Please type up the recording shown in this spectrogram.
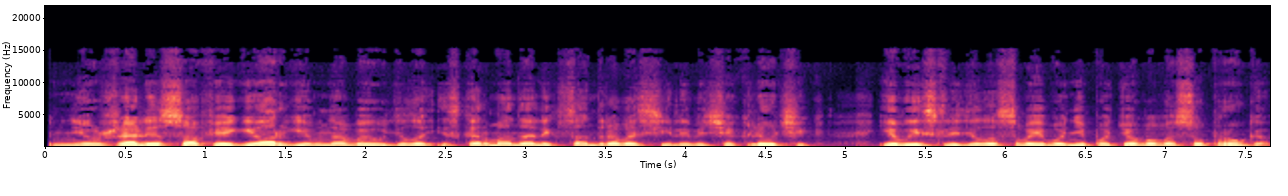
Неужели Софья Георгиевна выудила из кармана Александра Васильевича ключик и выследила своего непутевого супруга?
